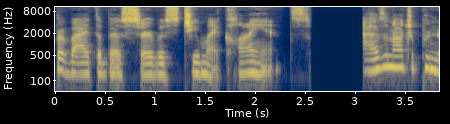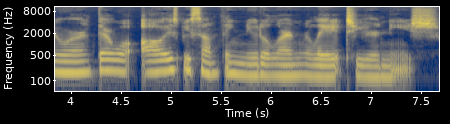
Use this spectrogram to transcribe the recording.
provide the best service to my clients. As an entrepreneur, there will always be something new to learn related to your niche.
